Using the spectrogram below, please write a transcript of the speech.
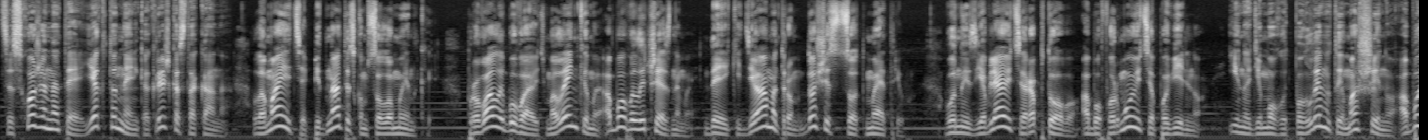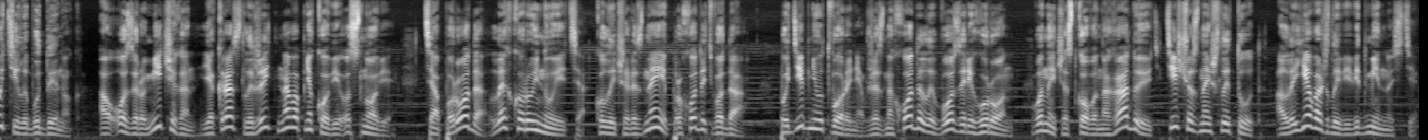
Це схоже на те, як тоненька кришка стакана ламається під натиском соломинки. Провали бувають маленькими або величезними, деякі діаметром до 600 метрів. Вони з'являються раптово або формуються повільно, іноді можуть поглинути машину або цілий будинок. А озеро Мічиган якраз лежить на вапняковій основі. Ця порода легко руйнується, коли через неї проходить вода. Подібні утворення вже знаходили в озері Гурон. Вони частково нагадують ті, що знайшли тут, але є важливі відмінності.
